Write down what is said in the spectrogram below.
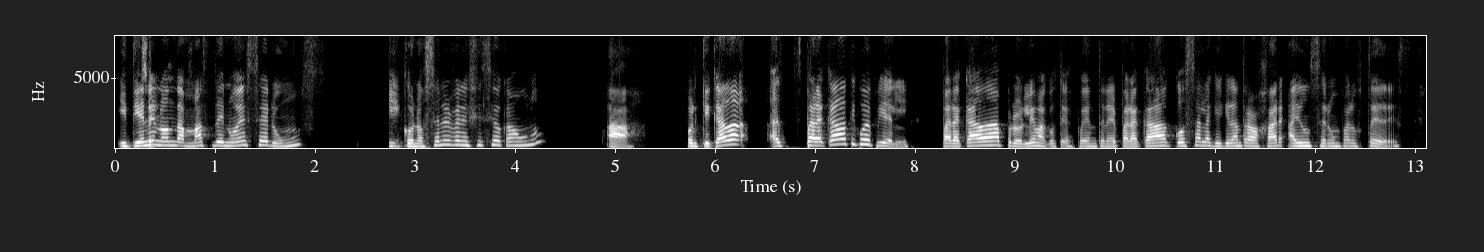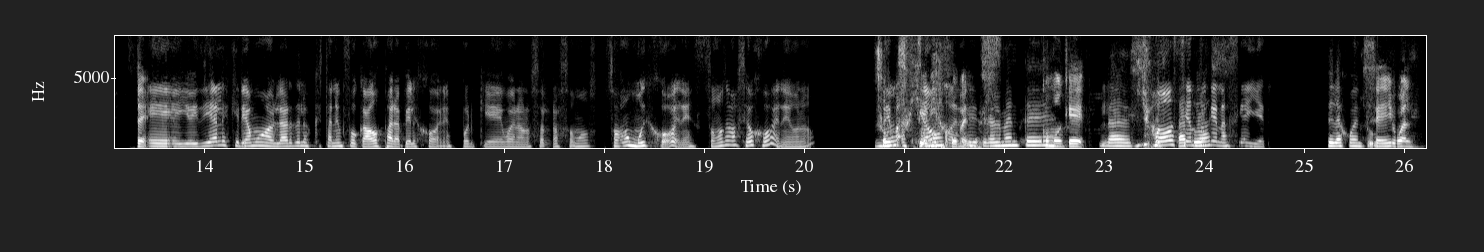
Y tienen Sí. onda más de nueve serums. ¿Y conocen el beneficio de cada uno? Ah, porque cada, para cada tipo de piel, para cada problema que ustedes pueden tener, para cada cosa en la que quieran trabajar, hay un serum para ustedes. Sí. Eh, y hoy día les queríamos hablar de los que están enfocados para pieles jóvenes, porque bueno, nosotros somos, somos muy jóvenes, somos demasiado jóvenes, ¿o no? Somos demasiado jóvenes. jóvenes. Literalmente Como que, las Yo siento que nací ayer. De la juventud. sí, igual,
